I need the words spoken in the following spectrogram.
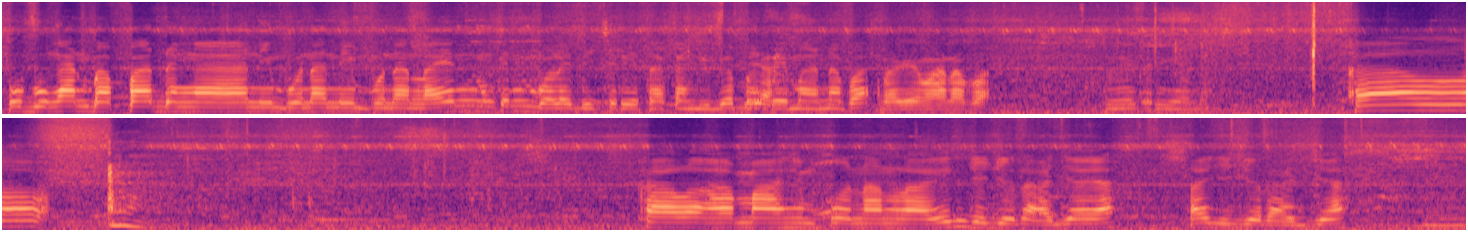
hubungan bapak dengan himpunan-himpunan lain mungkin boleh diceritakan juga Iya. bagaimana pak? Bagaimana Pak? Ini terjadi kalau kalau sama himpunan lain jujur aja ya. Saya jujur aja. Hmm.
